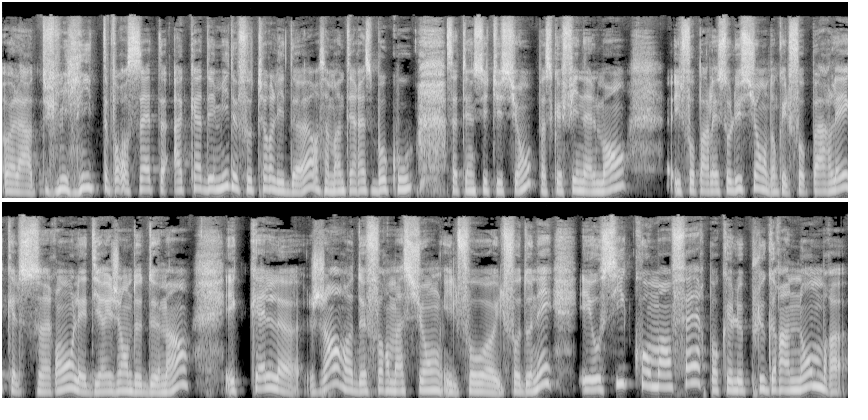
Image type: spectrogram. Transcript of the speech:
voilà, tu milites pour cette académie de futurs leaders. Ça m'intéresse beaucoup, cette institution, parce que finalement, il faut parler solutions. Donc, il faut parler quels seront les dirigeants de demain et quel genre de formation il faut, il faut donner et aussi comment faire pour que le plus grand nombre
